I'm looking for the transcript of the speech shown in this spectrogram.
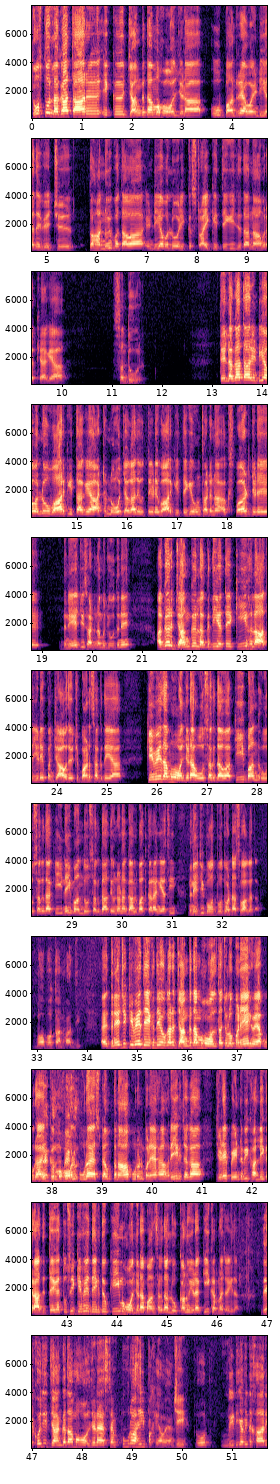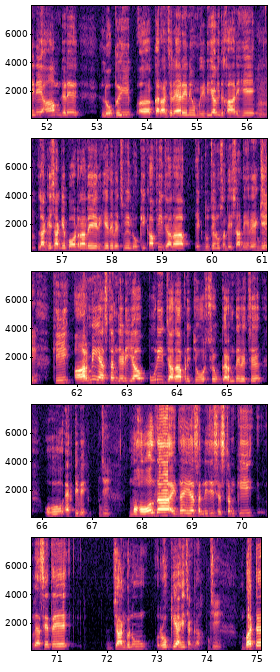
ਦੋਸਤੋ, ਲਗਾਤਾਰ ਇੱਕ ਜੰਗ ਦਾ ਮਾਹੌਲ ਜਿਹੜਾ ਉਹ ਬਣ ਰਿਹਾ ਵਾ ਇੰਡੀਆ ਦੇ ਵਿੱਚ। ਤੁਹਾਨੂੰ ਵੀ ਪਤਾ ਵਾ, ਇੰਡੀਆ ਵੱਲੋਂ ਇੱਕ ਸਟ੍ਰਾਈਕ ਕੀਤੀ ਗਈ, ਜਿਹਦਾ ਨਾਮ ਰੱਖਿਆ ਗਿਆ ਸੰਦੂਰ। ਤੇ ਲਗਾਤਾਰ ਇੰਡੀਆ ਵੱਲੋਂ ਵਾਰ ਕੀਤਾ ਗਿਆ 8-9 ਜਗ੍ਹਾ ਦੇ ਉੱਤੇ ਜਿਹੜੇ ਵਾਰ ਕੀਤੇ ਗਏ। ਹੁਣ ਸਾਡੇ ਨਾਲ ਐਕਸਪਰਟ ਜਿਹੜੇ ਦਿਨੇਸ਼ ਜੀ ਸਾਡੇ ਨਾਲ ਮੌਜੂਦ ਨੇ। ਅਗਰ ਜੰਗ ਲੱਗਦੀ ਹੈ ਤੇ ਕੀ ਹਾਲਾਤ ਜਿਹੜੇ ਪੰਜਾਬ ਦੇ ਵਿੱਚ ਬਣ ਸਕਦੇ ਆ ਕਿਵੇਂ ਦਾ ਮਾਹੌਲ ਜਿਹੜਾ ਹੋ ਸਕਦਾ ਵਾ ਕੀ ਬੰਦ ਹੋ ਸਕਦਾ ਕੀ ਨਹੀਂ ਬੰਦ ਹੋ ਸਕਦਾ ਤੇ ਉਹਨਾਂ ਨਾਲ ਗੱਲਬਾਤ ਕਰਾਂਗੇ ਅਸੀਂ। ਦਿਨੇਸ਼ ਜੀ ਬਹੁਤ ਬਹੁਤ ਤੁਹਾਡਾ ਸਵਾਗਤ ਆ। ਬਹੁਤ ਬਹੁਤ ਧੰਨਵਾਦ ਜੀ। ਅਹ ਦਿਨੇਸ਼ ਜੀ ਕਿਵੇਂ ਦੇਖਦੇ ਹੋ? ਅਗਰ ਜੰਗ ਦਾ ਮਾਹੌਲ ਤਾਂ ਚਲੋ ਬਣਿਆ ਹੀ ਹੋਇਆ ਪੂਰਾ ਇੱਕ ਬਿਲਕੁਲ, ਮਾਹੌਲ ਬਿਲਕੁਲ। ਪੂਰਾ ਇਸ ਟਾਈਮ ਤਣਾਅਪੂਰਨ ਬਣਿਆ ਹੈ ਹਰੇਕ ਜਗ੍ਹਾ ਜਿਹੜੇ ਪਿੰਡ ਵੀ ਖਾਲੀ ਕਰਾ ਦਿੱਤੇ ਗਏ। ਤੁਸੀਂ ਕਿਵੇਂ ਦੇਖਦੇ ਹੋ? ਕੀ ਮਾਹੌਲ ਜਿਹੜਾ ਬਣ ਸਕਦਾ ਲੋਕਾਂ ਨੂੰ ਜਿਹੜਾ ਕੀ ਕਰਨਾ ਚਾਹੀਦਾ? ਦੇਖੋ ਜੀ ਜੰਗ ਦਾ ਮਾਹੌਲ ਜਿਹੜਾ ਇਸ ਟਾਈਮ ਪੂਰਾ ਹੀ ਭਖਿਆ ਹੋਇਆ। ਜੀ। ਉਹ ਮੀਡੀਆ ਵੀ ਦਿਖਾ ਰਹੀ ਨੇ ਆਮ ਜਿਹੜੇ ਲੋਕ ਹੀ ਘਰਾਂ 'ਚ ਰਹਿ ਰਹੇ ਨੇ ਉਹ ਮੀਡੀਆ ਵੀ ਦਿਖਾ ਰਹੀ ਏ। ਲਾਗੇ ਛਾਗੇ ਬਾਰਡਰਾਂ ਦੇ ਏਰੀਏ ਦੇ ਵਿੱਚ ਵੀ ਲੋਕੀ ਕਾਫੀ ਜ਼ਿਆਦਾ ਇੱਕ ਦੂਜੇ ਨੂੰ ਸੰਦੇਸ਼ਾ ਦੇ ਰਹੇ। ਨੇ ਕਿ ਆਰਮੀ ਇਸ ਟਾਈਮ ਜਿਹੜੀ ਆ ਉਹ ਪੂਰੀ ਜ਼ਿਆਦਾ ਆਪਣੀ ਜੋਰ ਸ਼ੋ ਗਰਮ ਦੇ ਵਿੱਚ ਉਹ ਐਕਟਿਵ ਏ। ਜੀ। ਮਾਹੌਲ ਦਾ ਇਦਾਂ ਹੀ ਆ ਸੰਨੀ ਜੀ ਸਿਸਟਮ ਕਿ ਵੈਸੇ ਤੇ ਜੰਗ ਨੂੰ ਰੋਕਿਆ ਹੀ ਚੰਗਾ। ਜੀ। ਬਟ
